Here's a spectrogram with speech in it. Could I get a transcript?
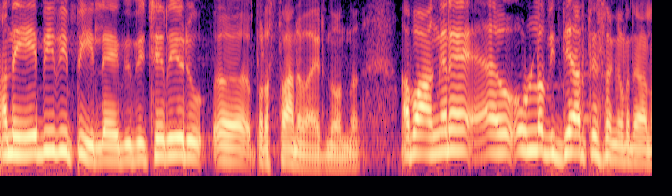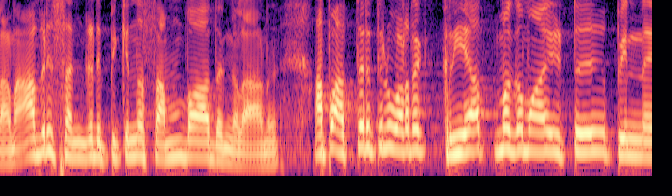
അന്ന് എ ബി വി പി ഇല്ല എ ബി വി ചെറിയൊരു പ്രസ്ഥാനമായിരുന്നു അന്ന്. അപ്പോൾ അങ്ങനെ ഉള്ള വിദ്യാർത്ഥി സംഘടനകളാണ്. അവർ സംഘടിപ്പിക്കുന്ന സംവാദങ്ങളാണ്. അപ്പോൾ അത്തരത്തിൽ വളരെ ക്രിയാത്മകമായിട്ട് പിന്നെ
